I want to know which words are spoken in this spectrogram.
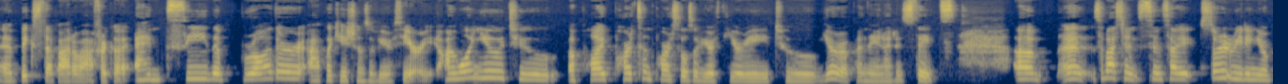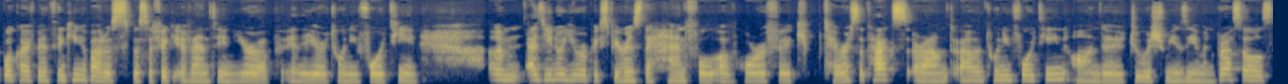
a big step out of Africa, and see the broader applications of your theory. I want you to apply parts and parcels of your theory to Europe and the United States. Um, uh, Sebastian, since I started reading your book, I've been thinking about a specific event in Europe in the year 2014. Um, as you know, Europe experienced a handful of horrific terrorist attacks around uh, 2014 on the Jewish Museum in Brussels,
